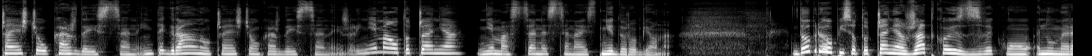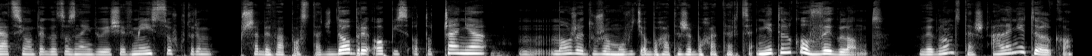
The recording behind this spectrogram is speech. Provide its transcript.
częścią każdej sceny, integralną częścią każdej sceny. Jeżeli nie ma otoczenia, nie ma sceny, scena jest niedorobiona. Dobry opis otoczenia rzadko jest zwykłą enumeracją tego, co znajduje się w miejscu, w którym przebywa postać. Dobry opis otoczenia może dużo mówić o bohaterze, bohaterce. Nie tylko wygląd, wygląd też, ale nie tylko.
